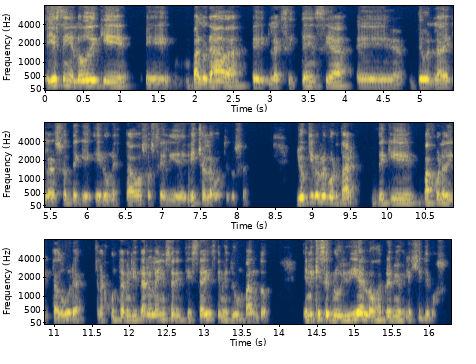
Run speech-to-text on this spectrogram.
ella señaló de que eh, valoraba eh, la existencia de la declaración de que era un Estado social y de derecho en la Constitución. Yo quiero recordar de que bajo la dictadura, la Junta Militar en el año 76 emitió un bando en el que se prohibían los apremios ilegítimos,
